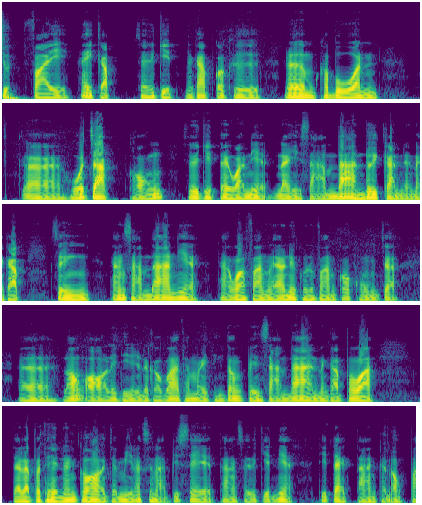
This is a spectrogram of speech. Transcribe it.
จุดไฟให้กับเศรษฐกิจนะครับก็คือเริ่มขบวนหัวจักรของ เศรษฐกิจไต้หวันเนี่ยใน 3 ด้านด้วยกันนะครับ ซึ่งทั้ง 3 ด้านเนี่ยถ้าว่าฟังแล้วเนี่ยคุณผู้ฟังก็คงจะร้องอ๋อเลยทีเดียวนะครับว่าทำไมถึงต้องเป็น 3 ด้านนะครับ เพราะว่าแต่ละประเทศนั้นก็จะมีลักษณะพิเศษทางเศรษฐกิจเนี่ยที่แตกต่างกันออกไป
